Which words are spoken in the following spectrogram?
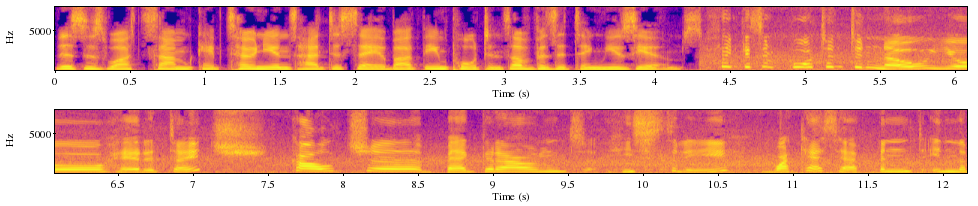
This is what some Cape Townians had to say about the importance of visiting museums. I think it's important to know your heritage, culture, background, history, what has happened in the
